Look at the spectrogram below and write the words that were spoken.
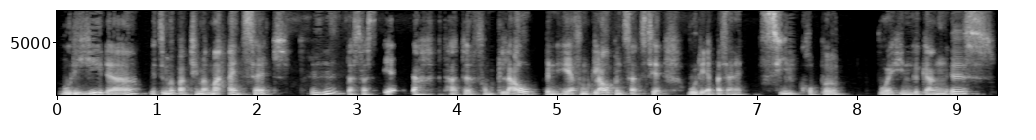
wurde jeder, jetzt sind wir beim Thema Mindset, mhm. das, was er gedacht hatte, vom Glauben her, vom Glaubenssatz her, wurde er bei seiner Zielgruppe, wo er hingegangen ist,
